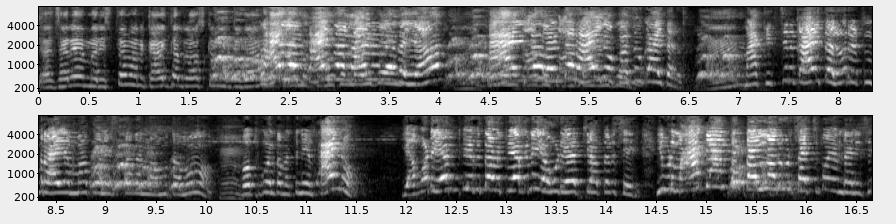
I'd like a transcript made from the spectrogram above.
సరే మరి కాగితాలు కదా. రాయలేదు, కాగితాలు పసుపు కాగితాలు నాకు ఇచ్చిన కాగితాలు. రిటర్న్ రాయమ్మా పోనీ ఇస్తామని నమ్ముతాము. ఒప్పుకుంటామంటే నేను రాయను. ఎవడు ఏం పీకుతాడు పీకని ఎవడు ఏం చేస్తాడు చేయదు ఇప్పుడు మాకే అంత తల్లి కూడా చచ్చిపోయింది అనేసి.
